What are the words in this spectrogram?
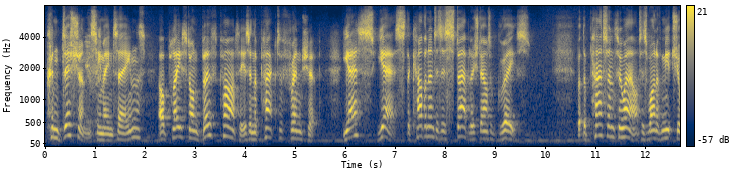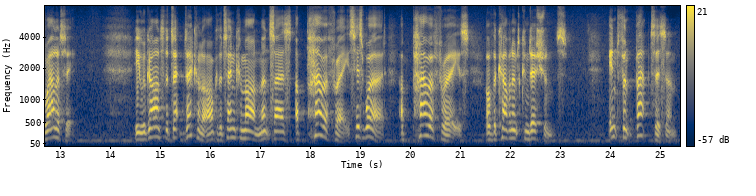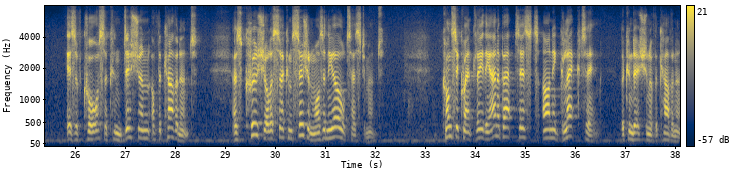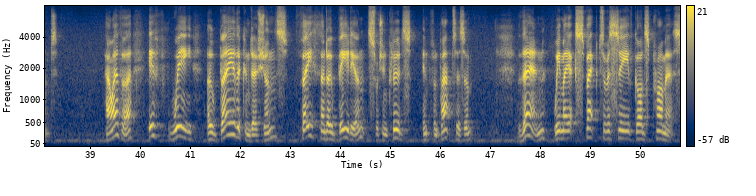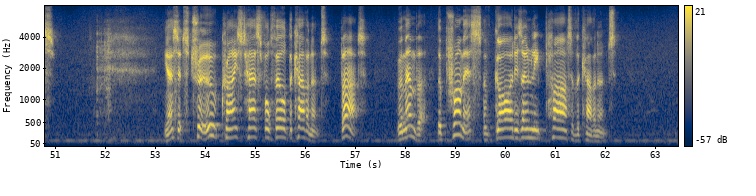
Conditions, he maintains, are placed on both parties in the pact of friendship. Yes, yes, the covenant is established out of grace, but the pattern throughout is one of mutuality. He regards the de- Decalogue, the Ten Commandments, as a paraphrase, his word, a paraphrase of the covenant conditions. Infant baptism is, of course, a condition of the covenant as crucial as circumcision was in the Old Testament. Consequently, the Anabaptists are neglecting the condition of the covenant. However, if we obey the conditions, faith and obedience, which includes infant baptism, then we may expect to receive God's promise. Yes, it's true, Christ has fulfilled the covenant, but remember, the promise of God is only part of the covenant.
